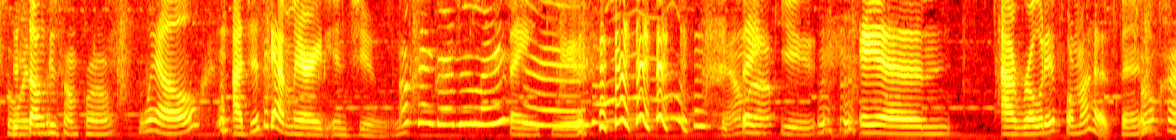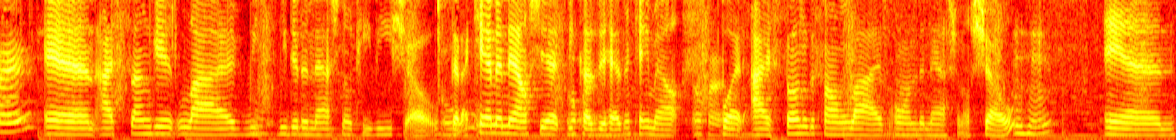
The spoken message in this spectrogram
so this where song did this is, come from? Well, I just got married in June. Oh, congratulations. Thank you. Thank you. And I wrote it for my husband. Okay. And I sung it live. We we did a national TV show Ooh. that I can't announce yet because okay. it hasn't came out. Okay. But I sung the song live on the national show. Mm-hmm. And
